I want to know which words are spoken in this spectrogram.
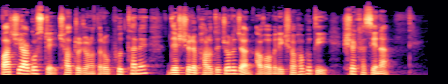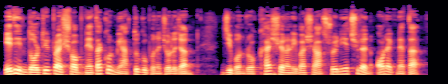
পাঁচই আগস্টে ছাত্র জনতার অভ্যুত্থানে দেশ ছেড়ে ভারতে চলে যান আওয়ামী লীগ সভাপতি শেখ হাসিনা। এদিন দলটির প্রায় সব নেতাকর্মী আত্মগোপনে চলে যান। জীবন রক্ষায় সেনানিবাসে আশ্রয় নিয়েছিলেন অনেক নেতা।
